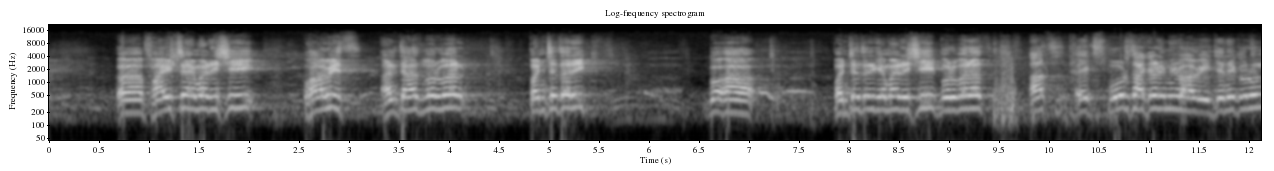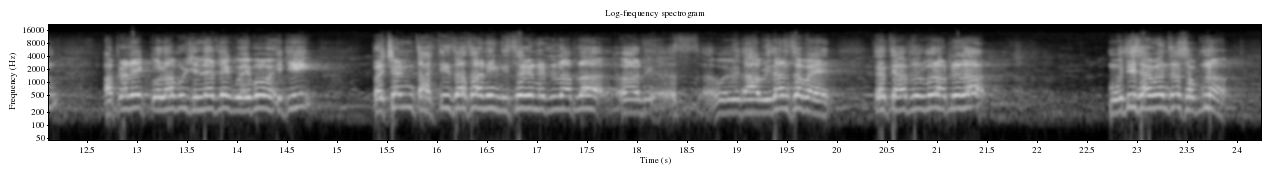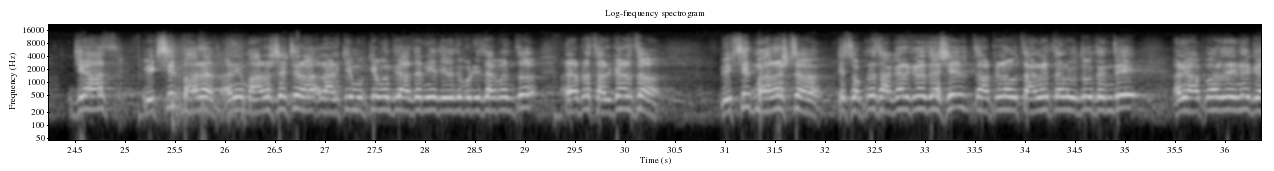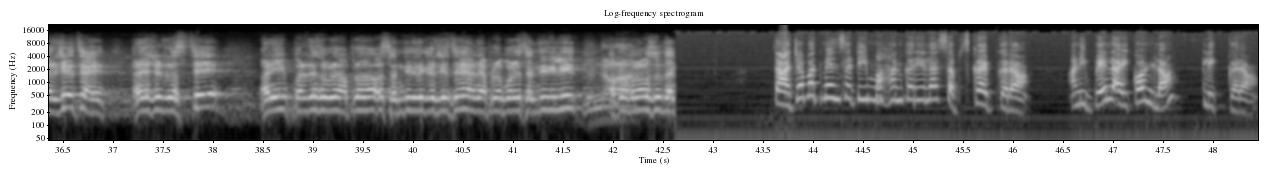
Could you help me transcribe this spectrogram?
Five star M I D C व्हावीच. आणि त्याचबरोबर पंचतारीख गो- पंचतारीख एम आय डी सी बरोबरच आज एक स्पोर्ट्स अकॅडमी व्हावी जेणेकरून आपल्याला एक कोल्हापूर जिल्ह्यात एक वैभव आहे की प्रचंड ताकदीचा असा आणि निसर्ग नटलेला आपला विधानसभा आहे तर त्याचबरोबर आपल्याला मोदी साहेबांचं स्वप्न जे आज विकसित भारत आणि महाराष्ट्राचे रा- लाडके मुख्यमंत्री आदरणीय देवेंद्र फडणवीस साहेबांचं आणि आपल्या सरकारचं विकसित महाराष्ट्र हे स्वप्न साकार करत असेल तर आपल्याला चांगले चांगले उद्योगधंदे आणि आपल्याला येणं गरजेचं आहे. आणि असे रस्ते आणि पर्यटनासोबत आपल्याला संधी देणं गरजेचं आहे आणि आपल्याला संधी दिली आपल्या मनापासून धन्यवाद. ताज्या बातम्यांसाठी महान करेला सबस्क्राईब करा आणि बेल आयकॉनला क्लिक करा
